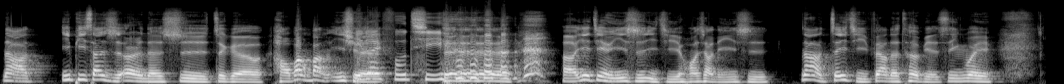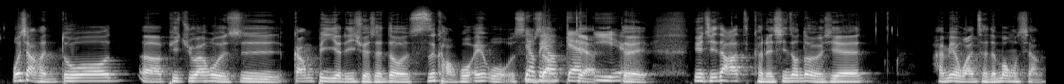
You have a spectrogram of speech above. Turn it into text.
那 EP 三十二呢，是这个好棒棒医学一对夫妻，对对对对，呃，叶建元医师以及黄晓宁医师。那这一集非常的特别，是因为我想很多呃 PGY 或者是刚毕业的医学生都有思考过，哎，我是不是要 gap？对，因为其实大家可能心中都有一些还没有完成的梦想。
